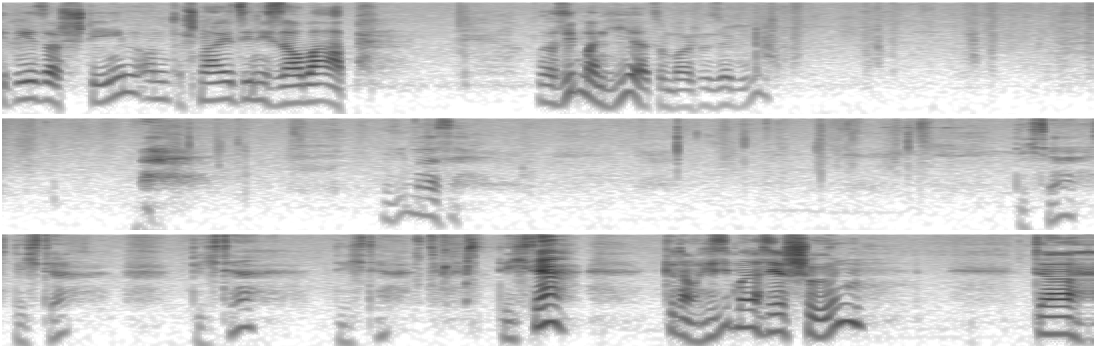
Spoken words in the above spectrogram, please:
Gräser stehen und schneidet sie nicht sauber ab. Und das sieht man hier zum Beispiel sehr gut. Hier sieht man das. Dichter, dichter, dichter, dichter, dichter. Genau, hier sieht man das sehr schön. Da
